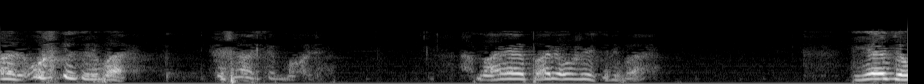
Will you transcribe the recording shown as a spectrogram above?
और उसकी कृपा है ऐसा के मौज हमारे पर उसकी कृपा है। ये जो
